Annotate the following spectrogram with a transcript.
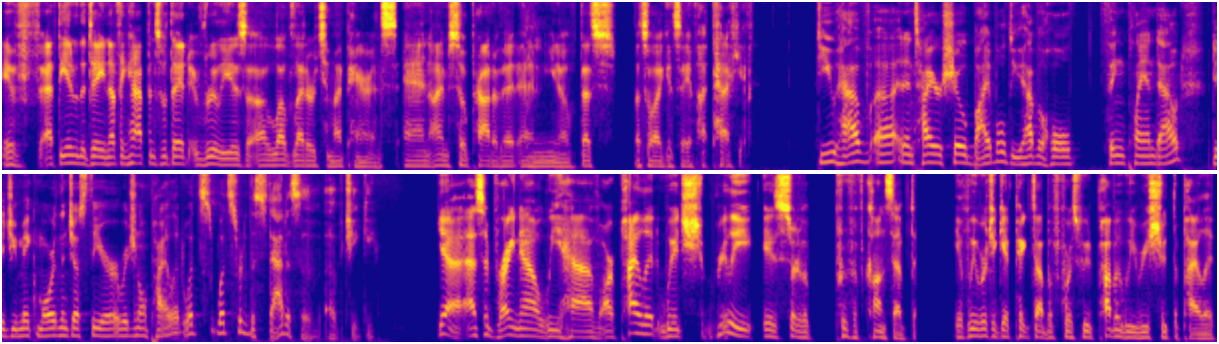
if at the end of the day nothing happens with it, it really is a love letter to my parents, and I'm so proud of it. And you know, that's that's all I can say about that. Yeah. Do you have uh, an entire show Bible? Do you have a whole thing planned out? Did you make more than just the original pilot? What's what's sort of the status of, of Chiqui? Yeah, as of right now, we have our pilot, which really is sort of a proof of concept. If we were to get picked up, of course, we'd probably reshoot the pilot.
